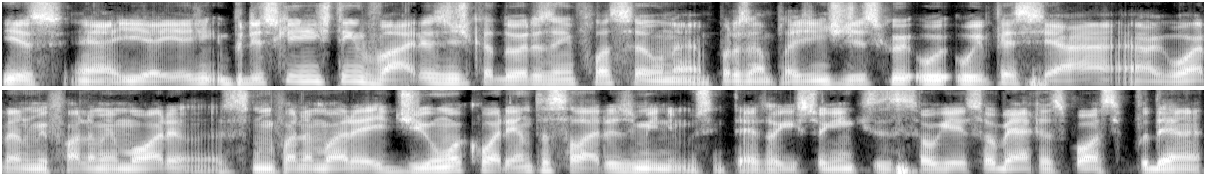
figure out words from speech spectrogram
Isso, é, e aí gente, por isso que a gente tem vários indicadores da inflação, né? Por exemplo, a gente diz que o, o IPCA, agora, não me falha a memória, se não me falha a memória, é de 1 a 40 salários mínimos. Então, se alguém, se alguém, se alguém souber a resposta e puder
